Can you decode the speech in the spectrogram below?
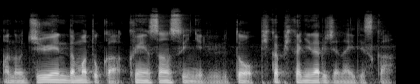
あの、10円玉とかクエン酸水に入れるとピカピカになるじゃないですか。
